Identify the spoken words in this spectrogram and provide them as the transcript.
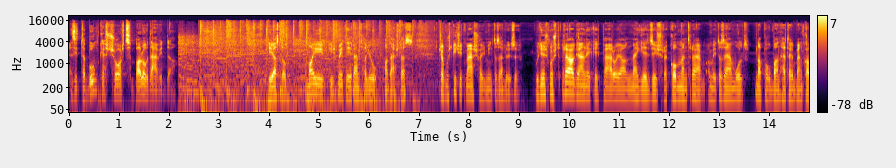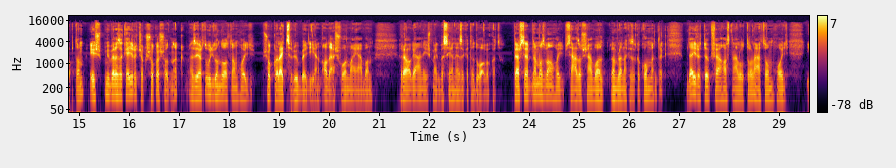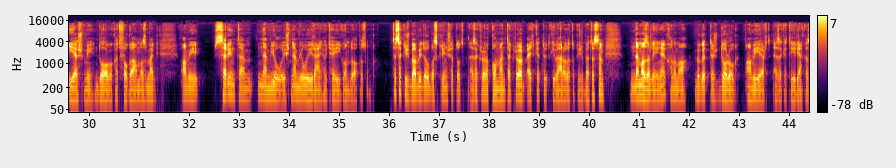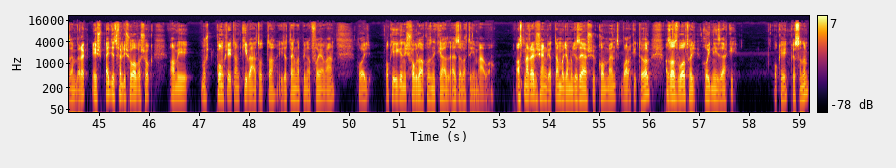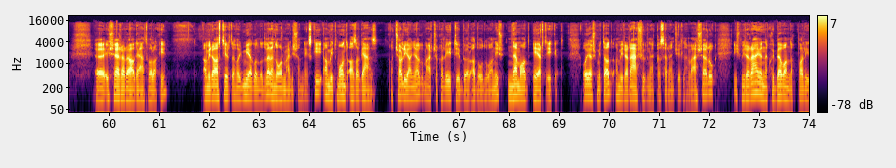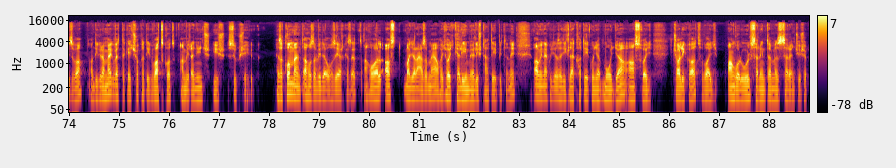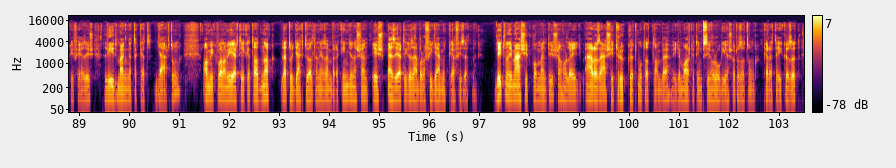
Ez itt a Boomcast Shorts Balog Dáviddal. Sziasztok! A mai ismét egy rendhagyó adás lesz, csak most kicsit máshogy, mint az előző. Ugyanis most reagálnék egy pár olyan megjegyzésre, kommentre, amit az elmúlt napokban, hetekben kaptam, és mivel ezek egyre csak sokasodnak, ezért úgy gondoltam, hogy sokkal egyszerűbb egy ilyen adás formájában reagálni és megbeszélni ezeket a dolgokat. Persze nem az van, hogy százasával ömlenek ezek a kommentek, de egyre több felhasználótól látom, hogy ilyesmi dolgokat fogalmaz meg, ami szerintem nem jó és nem jó irány, hogyha így gondolkozunk. Teszek is be a videóba screenshotot ezekről a kommentekről, egy-kettőt kiválogatok és beteszem. Nem az a lényeg, hanem a mögöttes dolog, amiért ezeket írják az emberek. És egyet fel is olvasok, ami most konkrétan kiváltotta így a tegnapi nap folyamán, hogy oké, okay, igenis foglalkozni kell ezzel a témával. Azt már el is engedtem, hogy amúgy az első komment valakitől az az volt, hogy hogy nézel ki. Oké, okay, köszönöm. És erre reagált valaki, amire azt írta, hogy mi a gondod vele, normálisan néz ki, amit mond, az a gáz. A csali anyag már csak a létéből adódóan is nem ad értéket. Olyasmit ad, amire ráfüggnek a szerencsétlen vásárlók, és mire rájönnek, hogy be vannak palizva, addigra megvettek egy sokadik vackot, amire nincs is szükségük. Ez a komment ahhoz a videóhoz érkezett, ahol azt magyarázom el, hogy hogy kell e-mail listát építeni, aminek ugye az egyik leghatékonyabb módja az, hogy csalikat, vagy angolul szerintem ez szerencsésebb kifejezés, lead magneteket gyártunk, amik valami értéket adnak, le tudják tölteni az emberek ingyenesen, és ezért igazából a figyelmükkel fizetnek. De itt van egy másik komment is, ahol egy árazási trükköt mutattam be, így a marketing pszichológia sorozatunk keretei között,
